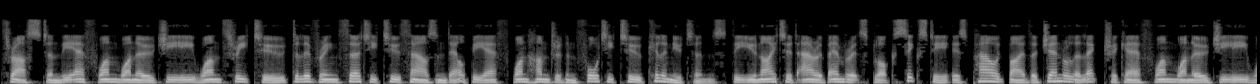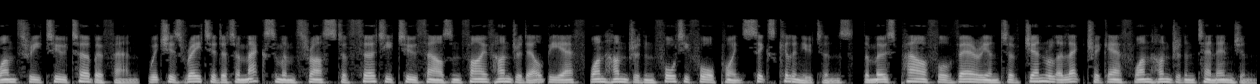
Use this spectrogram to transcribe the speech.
thrust and the F-110 GE-132 delivering 32,000 lbf 142 kilonewtons. The United Arab Emirates Block 60 is powered by the General Electric F-110 GE-132 turbofan, which is rated at a maximum thrust of 32,500 lbf 144.6 6 kilonewtons, the most powerful variant of General Electric F110 engine.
